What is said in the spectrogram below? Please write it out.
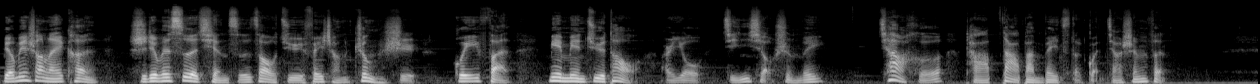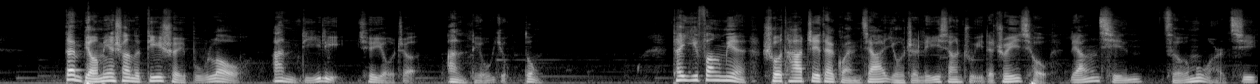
表面上来看，史蒂文斯的遣词造句非常正式、规范，面面俱到，而又。谨小慎微，恰合他大半辈子的管家身份。但表面上的滴水不漏，暗底里却有着暗流涌动。他一方面说他这代管家有着理想主义的追求，良禽择木而栖，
